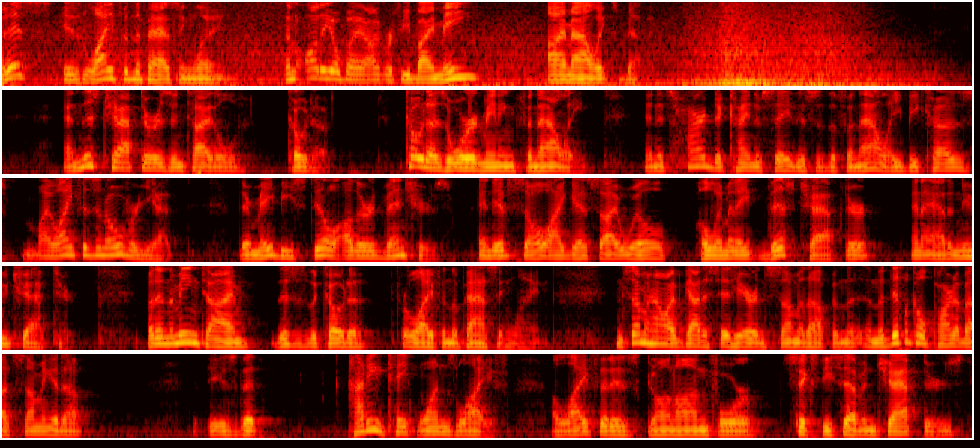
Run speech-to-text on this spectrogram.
This is Life in the Passing Lane, an audio biography by me. I'm Alex Bennett. And this chapter is entitled Coda. Coda is a word meaning finale. And it's hard to kind of say this is the finale because my life isn't over yet. There may be still other adventures. And if so, I guess I will eliminate this chapter and add a new chapter. But in the meantime, this is the coda for life in the passing lane. And somehow I've got to sit here and sum it up. And the, and the difficult part about summing it up is that how do you take one's life, a life that has gone on for 67 chapters,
